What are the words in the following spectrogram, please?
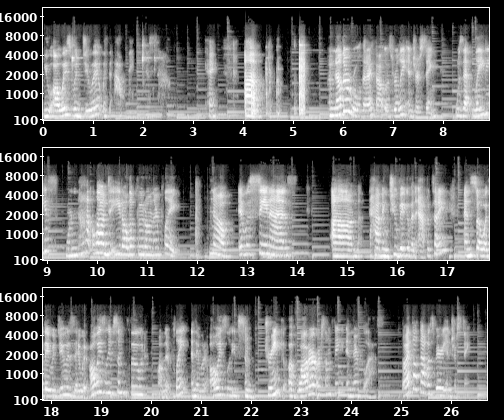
you always would do it without making a sound. Okay. Um, another rule that I thought was really interesting was that ladies were not allowed to eat all the food on their plate. No, it was seen as um, having too big of an appetite. And so, what they would do is they would always leave some food on their plate and they would always leave some drink of water or something in their glass. So, I thought that was very interesting.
